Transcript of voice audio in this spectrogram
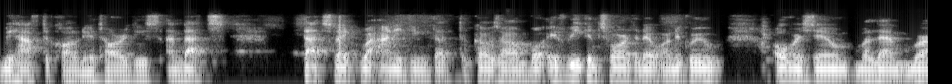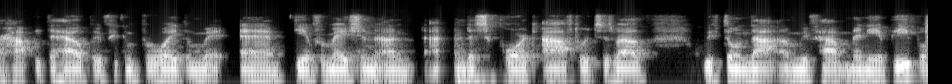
we have to call the authorities, and that's that's like what anything that goes on. But if we can sort it out on the group over Zoom, well then we're happy to help. If you can provide them with um, the information and and the support afterwards as well, we've done that and we've helped many people.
